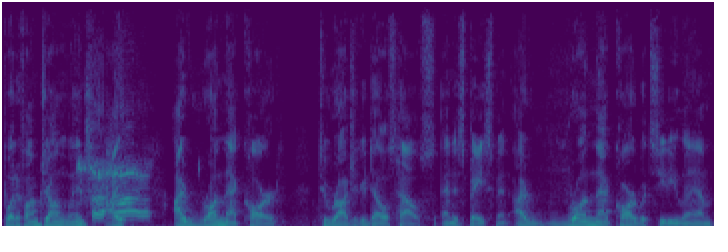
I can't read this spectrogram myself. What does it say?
but if I'm John Lynch, I, I run that card to Roger Goodell's house and his basement. I run that card with CeeDee Lamb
